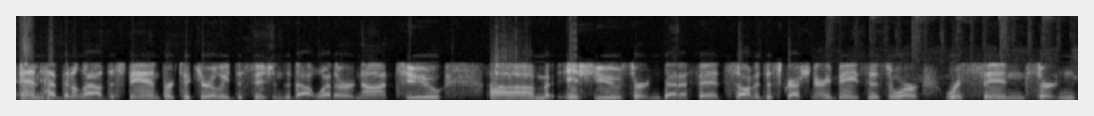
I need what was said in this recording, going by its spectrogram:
and have been allowed to stand, particularly decisions about whether or not to um, issue certain benefits on a discretionary basis or rescind certain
